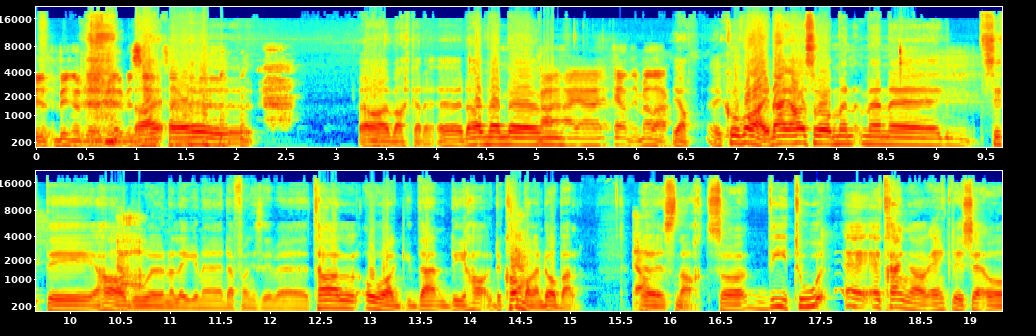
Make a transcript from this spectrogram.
Begynner å bli sent? Uh, ja, jeg merker det. Uh, nei, men uh, Nei, jeg er enig med deg. Ja. Hvor var jeg? Nei, altså, men, men City har gode underliggende defensive tall, og den, de har, det kommer en dobbel ja. uh, snart. Så de to jeg, jeg, trenger egentlig ikke å,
